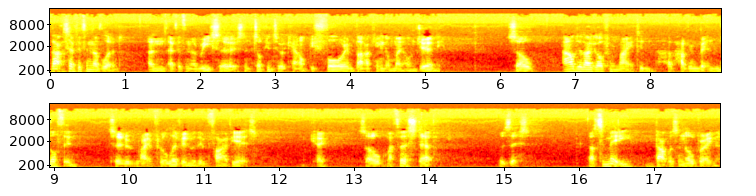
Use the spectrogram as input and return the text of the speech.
that's everything I've learned and everything I researched and took into account before embarking on my own journey. So, how did I go from writing, having written nothing, to writing for a living within five years? Okay, so my first step was this. Now, to me, that was a no brainer.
